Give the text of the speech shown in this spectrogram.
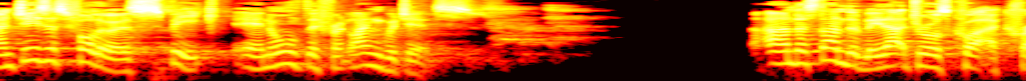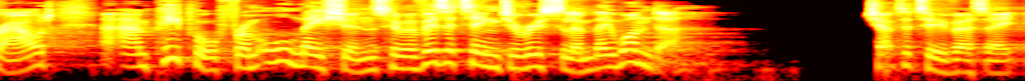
and Jesus' followers speak in all different languages. Understandably, that draws quite a crowd, and people from all nations who are visiting Jerusalem, they wonder. Chapter 2, verse 8.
